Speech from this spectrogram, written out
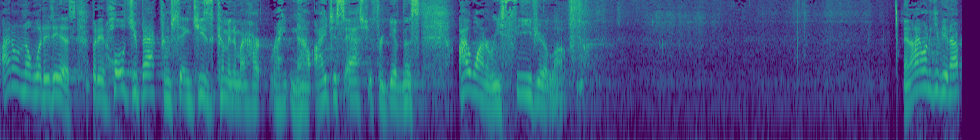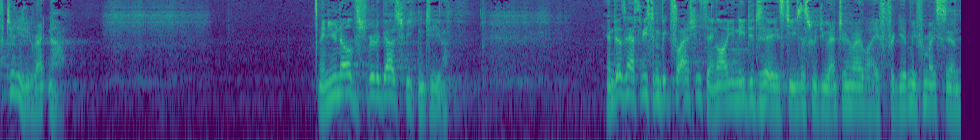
I don't know what it is, but it holds you back from saying, Jesus, come into my heart right now. I just ask your forgiveness. I want to receive your love. And I want to give you an opportunity right now. And you know the Spirit of God speaking to you. And it doesn't have to be some big flashy thing. All you need to say is, Jesus, would you enter in my life, forgive me for my sin,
